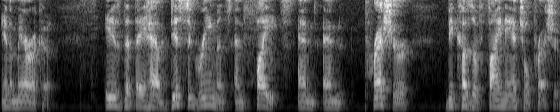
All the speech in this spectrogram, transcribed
in America, is that they have disagreements and fights and and pressure because of financial pressure.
